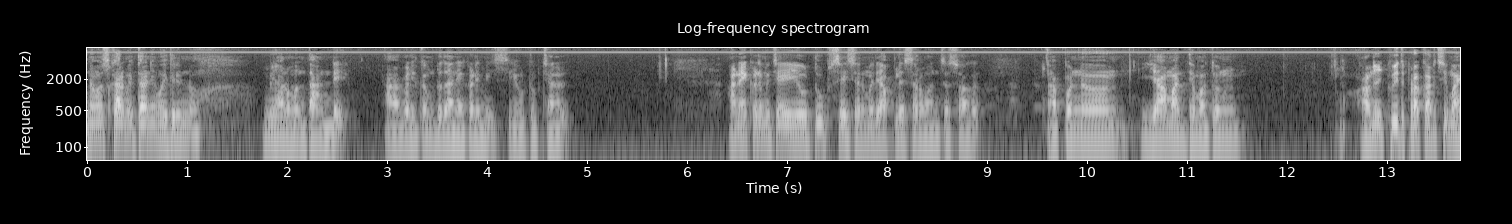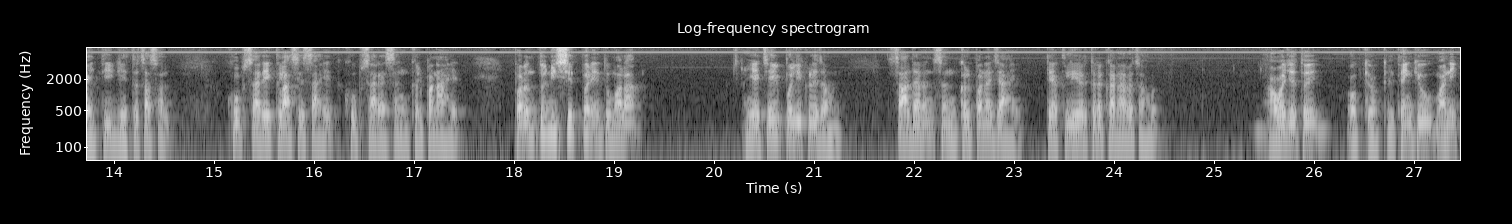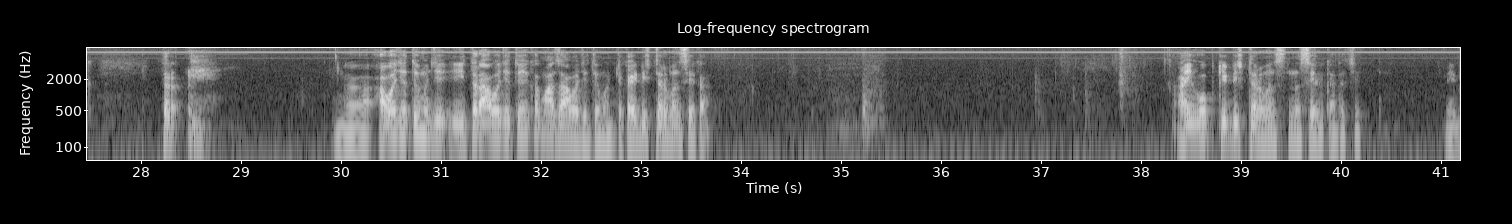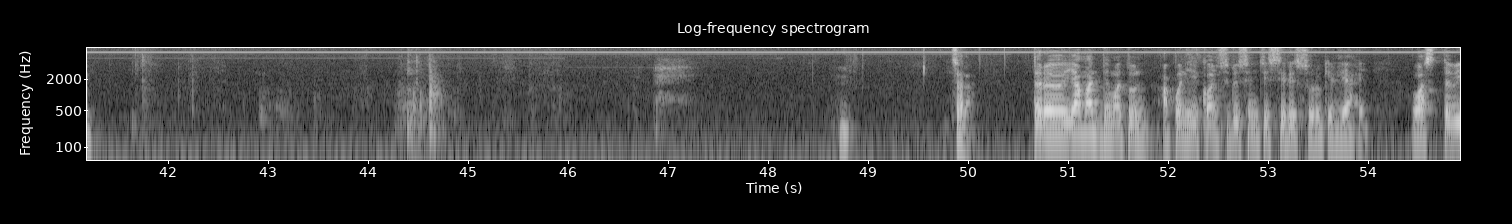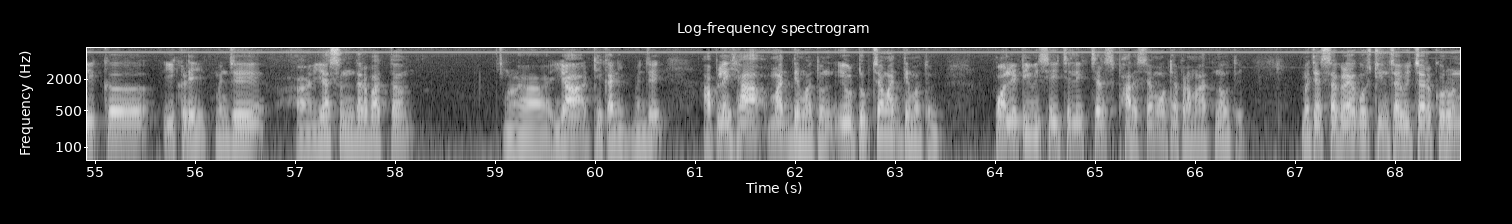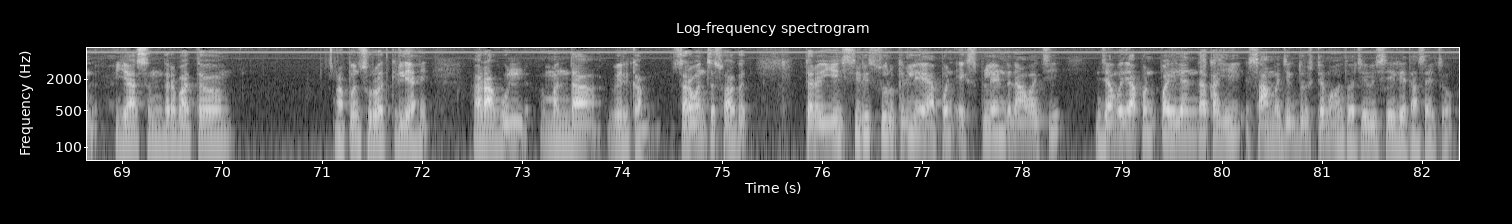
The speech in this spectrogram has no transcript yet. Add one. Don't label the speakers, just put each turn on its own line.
नमस्कार मित्रांनी मैत्रिणींनो. मी हनुमंत हांडे. वेलकम टू दान अकॅडमीज यूट्यूब चॅनल अन अकॅडमीच्या यूट्यूब सेशनमध्ये आपल्या सर्वांचं स्वागत. आपण या माध्यमातून अनेकविध प्रकारची माहिती घेतच असाल. खूप सारे क्लासेस आहेत खूप साऱ्या संकल्पना आहेत. परंतु निश्चितपणे तुम्हाला याच्याही पलीकडे जाऊन साधारण संकल्पना ज्या आहेत त्या क्लिअर तर करणारच आहोत. आवाज येतोय? ओके ओके थँक्यू मानिक तर आवाज येतोय म्हणजे इतर आवाज येतोय का? माझा आवाज येतोय म्हटलं. काही डिस्टर्बन्स आहे का? आय होप की डिस्टर्बन्स नसेल कदाचित. मे बी चला. तर या माध्यमातून आपण ही कॉन्स्टिट्यूशनची सिरीज सुरू केलेली आहे. वास्तविक इकडे म्हणजे या संदर्भात या ठिकाणी म्हणजे आपल्या ह्या माध्यमातून यूट्यूबच्या माध्यमातून पॉलिटीविषयीचे लेक्चर्स फारशा मोठ्या प्रमाणात नव्हते. मग त्या सगळ्या गोष्टींचा विचार करून या संदर्भात आपण सुरुवात केली आहे. राहुल मंदा वेलकम सर्वांचं स्वागत. तर ही सिरीज सुरू केलेली आहे. आपण एक्सप्लेंड नावाची ज्यामध्ये आपण पहिल्यांदा काही सामाजिकदृष्ट्या महत्त्वाचे विषय घेत असायचो.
